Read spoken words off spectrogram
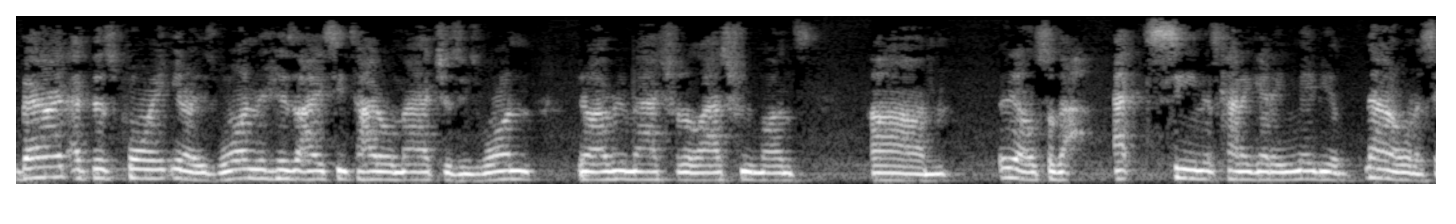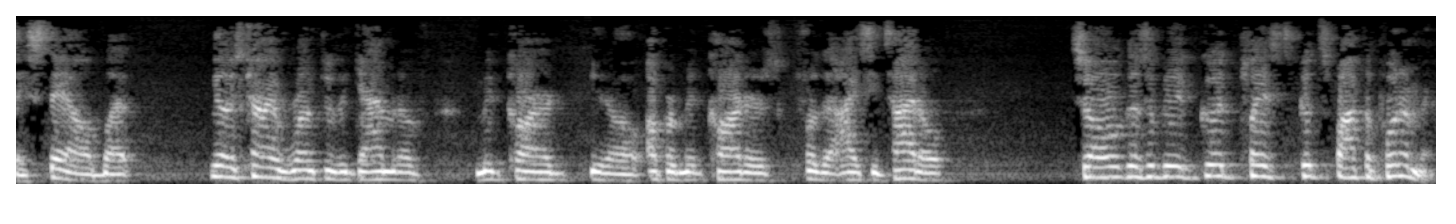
Barrett at this point, you know, he's won his IC title matches. He's won, you know, every match for the last few months. Um, you know, so that, that scene is kind of getting maybe, a, I don't want to say stale, but, you know, he's kind of run through the gamut of mid card, you know, upper mid carders for the IC title. So this would be a good place, good spot to put him in.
